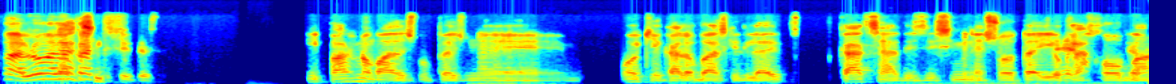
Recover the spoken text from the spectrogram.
Καλό, αλλά κάτι σύντε. Υπάρχουν ομάδες που παίζουν okay, καλό μπάσκετ, δηλαδή κάτσε να τι δεις η Μινεσότα ή ο Κλαχώμα. Ναι.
